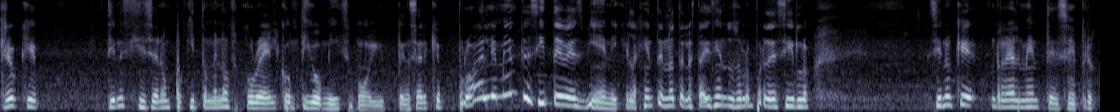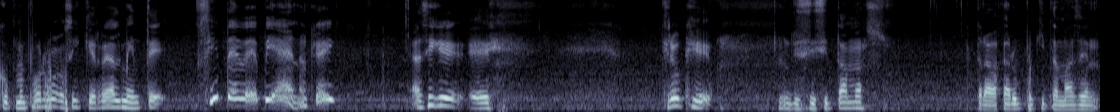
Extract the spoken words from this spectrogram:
creo que tienes que ser un poquito menos cruel contigo mismo y pensar que probablemente sí te ves bien y que la gente no te lo está diciendo solo por decirlo, sino que realmente se preocupan por vos y que realmente sí te ve bien, ¿ok? Así que eh, creo que necesitamos trabajar un poquito más en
